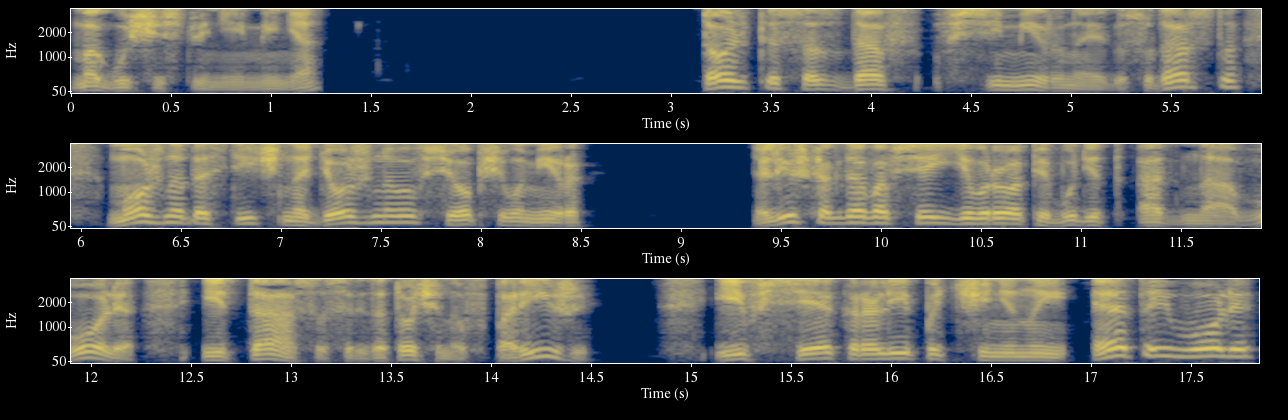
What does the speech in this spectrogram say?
могущественнее меня. Только создав всемирное государство, можно достичь надежного всеобщего мира, Лишь когда во всей Европе будет одна воля, и та сосредоточена в Париже, и все короли подчинены этой воле,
